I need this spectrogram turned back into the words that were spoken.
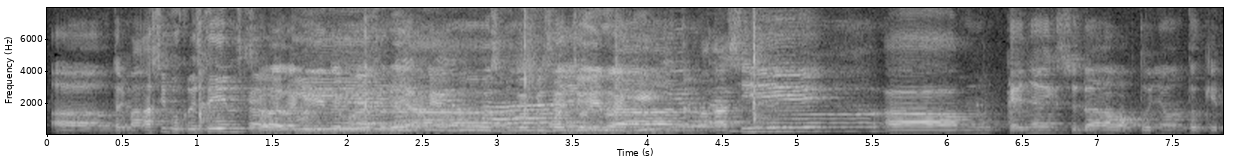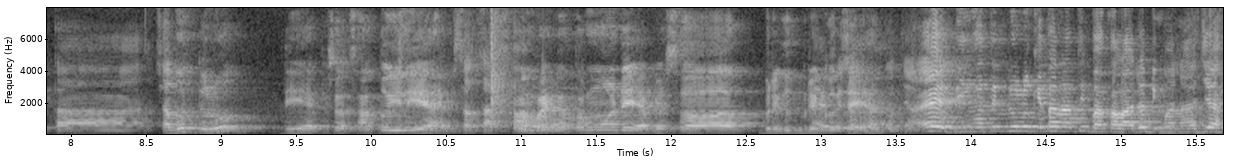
Em, terima kasih Bu Christine sekali, Sekali lagi, terima kasih sudah Ya. datang, Ibu. Semoga bisa Semuanya join juga lagi. Terima kasih. em, kayaknya sudah waktunya untuk kita cabut dulu Di episode 1 ini ya. episode satu. Sampai ketemu di episode berikut-berikutnya ya. berikutnya. Eh, diingetin dulu kita nanti bakal ada di mana aja.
